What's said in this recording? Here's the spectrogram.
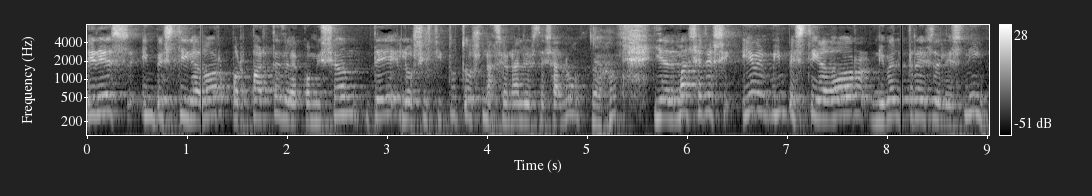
eres investigador por parte de la Comisión de los Institutos Nacionales de Salud. Y además eres investigador nivel 3 del SNI.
